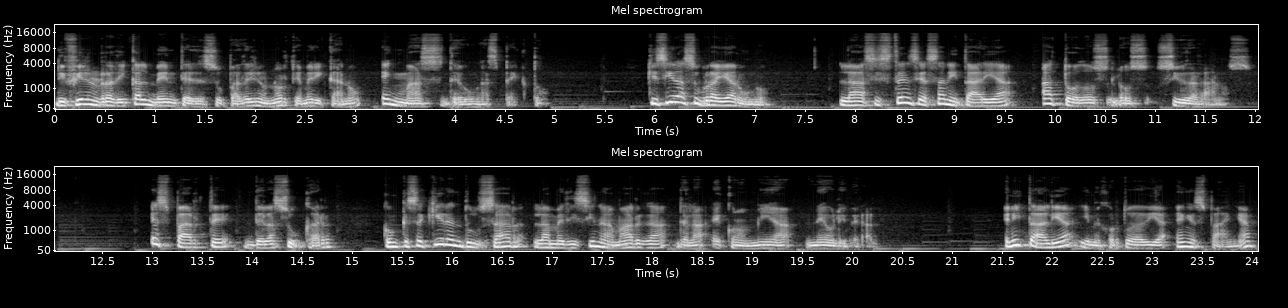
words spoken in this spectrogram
difieren radicalmente de su padrino norteamericano en más de un aspecto. Quisiera subrayar uno, la asistencia sanitaria a todos los ciudadanos. Es parte del azúcar con que se quiere endulzar la medicina amarga de la economía neoliberal. En Italia, y mejor todavía en España,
